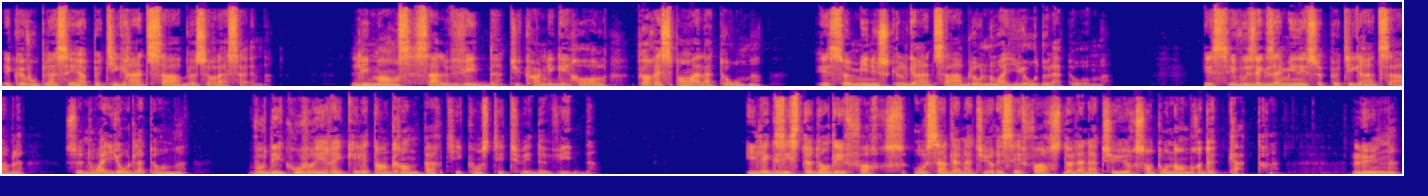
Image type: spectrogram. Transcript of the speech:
et que vous placez un petit grain de sable sur la scène. L'immense salle vide du Carnegie Hall correspond à l'atome et ce minuscule grain de sable au noyau de l'atome. Et si vous examinez ce petit grain de sable, ce noyau de l'atome, vous découvrirez qu'il est en grande partie constitué de vide. Il existe donc des forces au sein de la nature, et ces forces de la nature sont au nombre de quatre. L'une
